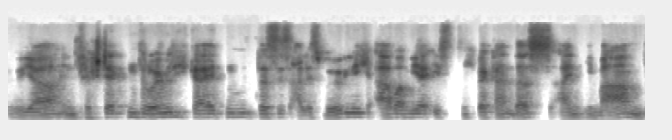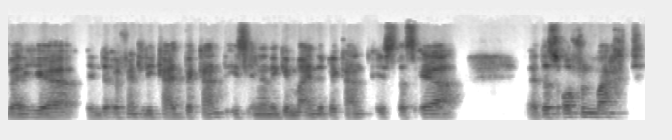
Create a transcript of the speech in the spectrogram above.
ja, in versteckten Räumlichkeiten. Das ist alles möglich, aber mir ist nicht bekannt, dass ein Imam, welcher in der Öffentlichkeit bekannt ist, in einer Gemeinde bekannt ist, dass er äh, das offen macht.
